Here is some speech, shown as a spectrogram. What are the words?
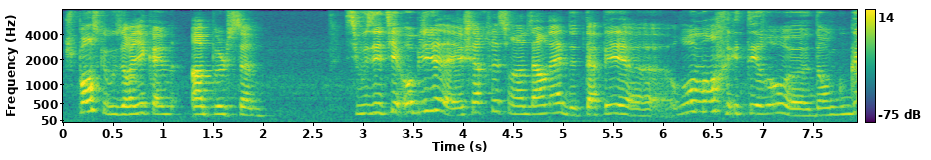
je pense que vous auriez quand même un peu le seum. Si vous étiez obligé d'aller chercher sur internet, de taper euh, roman hétéro dans Google,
